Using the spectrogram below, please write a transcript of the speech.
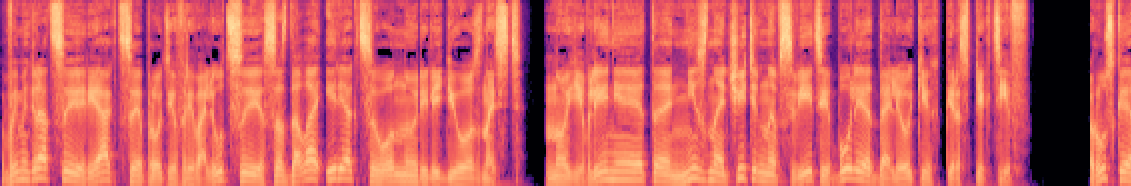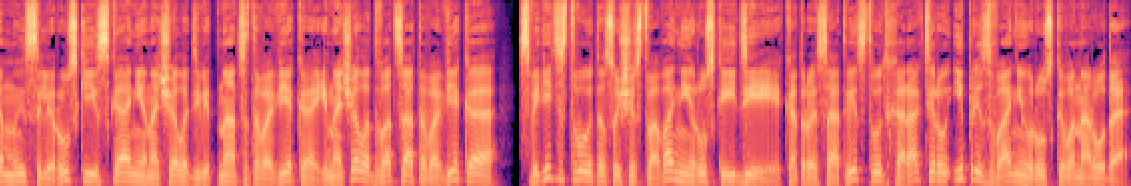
В эмиграции реакция против революции создала и реакционную религиозность. Но явление это незначительно в свете более далеких перспектив. Русская мысль, русские искания начала XIX века и начала XX века свидетельствуют о существовании русской идеи, которая соответствует характеру и призванию русского народа.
